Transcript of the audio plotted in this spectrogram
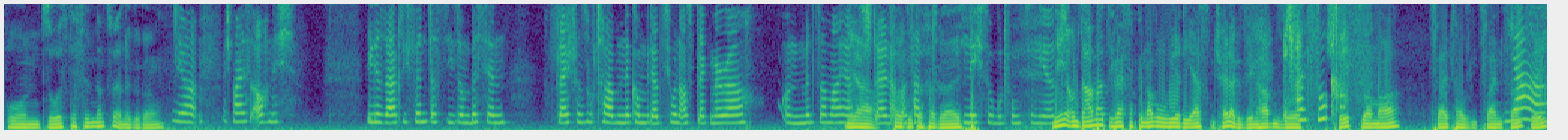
Und so ist der Film dann zu Ende gegangen. Ja, ich weiß auch nicht. Wie gesagt, ich finde, dass sie so ein bisschen vielleicht versucht haben, eine Kombination aus Black Mirror und Midsommar herzustellen, ja, aber es hat Vergleich. nicht so gut funktioniert. Nee, und damals, ich weiß noch genau, wo wir die ersten Trailer gesehen haben, so ich fand's so krass. Spätsommer 2022. Ja,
